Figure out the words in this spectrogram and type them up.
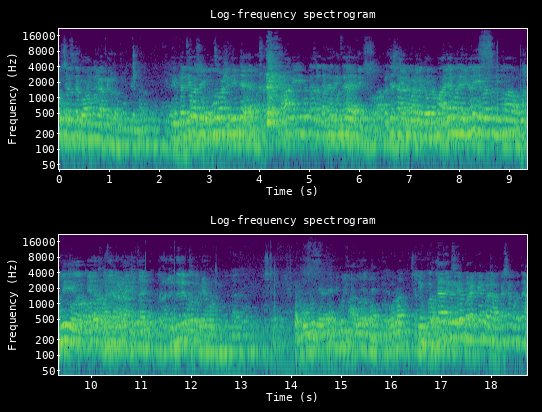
ಹೊಸ್ತಾಗಿ ಹಾಕಿರಲ್ಲ ಈ ಪ್ರತಿ ವರ್ಷ ಈ ಮೂರು ವರ್ಷದ ಹಿಂದೆ ಸ್ವಾಮಿ ಮಠದ ಮನೆ ಮುಂದೆ ಪ್ರತಿಷ್ಠಾಪನೆ ಮಾಡಬೇಕು ಅವರು ಅದೇ ಮನೆಯಿಂದಲೇ ಈ ವರ್ಷ ನಿಮ್ಮ ಈ ಭಕ್ತಾದಿಗಳಿಗೆ ಬರಕ್ಕೆ ಅವಕಾಶ ಕೊಡ್ತಾರೆ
